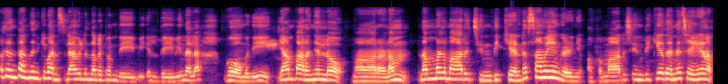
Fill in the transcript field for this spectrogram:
അതെന്താണെന്ന് എനിക്ക് മനസ്സിലാവില്ലെന്ന് പറയുമ്പം ദേവി ദേവി എന്നല്ല ഗോമതി ഞാൻ പറഞ്ഞല്ലോ മാറണം. നമ്മൾ മാറി ചിന്തിക്കേണ്ട സമയം കഴിഞ്ഞു. അപ്പൊ മാറി ചിന്തിക്കുക തന്നെ ചെയ്യണം.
